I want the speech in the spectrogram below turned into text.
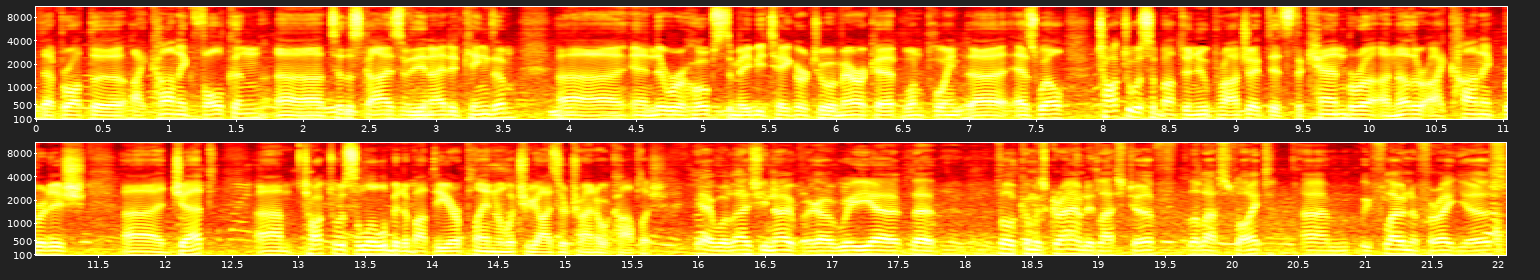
that brought the iconic Vulcan uh, to the skies of the United Kingdom, uh, and there were hopes to maybe take her to America at one point uh, as well. Talk to us about the new project. It's the Canberra, another iconic British uh, jet. Um, talk to us a little bit about the airplane and what you guys are trying to accomplish accomplish? Yeah, well, as you know, uh, we uh, the Vulcan was grounded last year the last flight. Um, we've flown her for eight years.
